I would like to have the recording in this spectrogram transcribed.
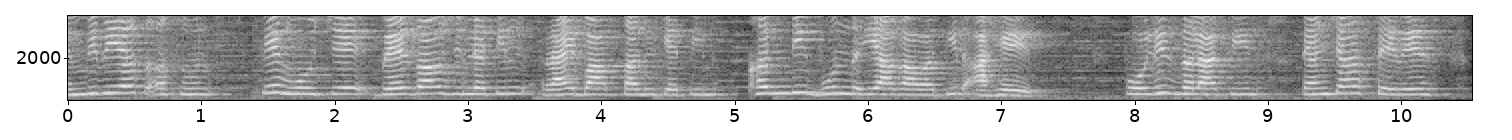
एम बी बी एस असून ते मूळचे बेळगाव जिल्ह्यातील रायबाग तालुक्यातील खंदीबुंद या गावातील आहेत. पोलीस दलातील त्यांच्या सेवेस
